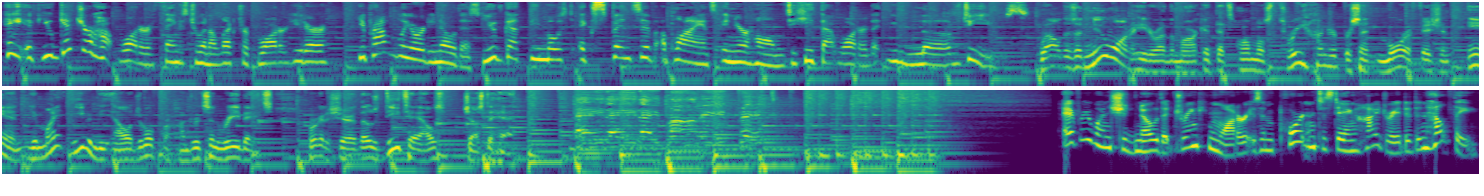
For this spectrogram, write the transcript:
Hey, if you get your hot water thanks to an electric water heater, you probably already know this. You've got the most expensive appliance in your home to heat that water that you love to use. Well, there's a new water heater on the market that's almost 300% more efficient, and you might even be eligible for hundreds in rebates. We're going to share those details just ahead. 888 Money Pit. Everyone should know that drinking water is important to staying hydrated and healthy.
